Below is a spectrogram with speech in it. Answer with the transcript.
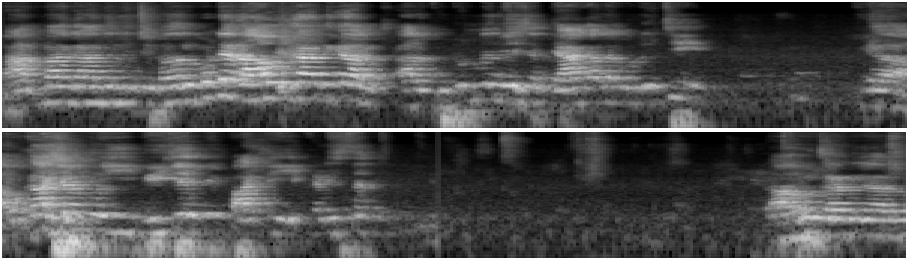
మహాత్మా గాంధీ నుంచి మొదలుకుంటే రాహుల్ గాంధీ గారు వాళ్ళ కుటుంబం చేసిన త్యాగాల గురించి ఇక అవకాశం ఈ బీజేపీ పార్టీ ఎక్కడిస్తుంది? రాహుల్ గాంధీ గారు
